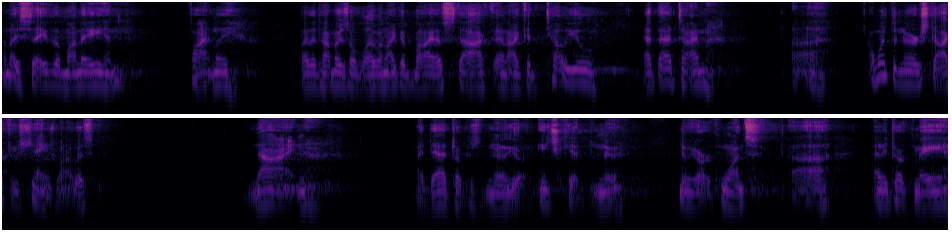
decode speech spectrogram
and I save the money, and finally, by the time I was 11, I could buy a stock, and I could tell you at that time, uh, I went to New York Stock Exchange when I was nine. My dad took us to New York, each kid to New, New York once, uh, and he took me.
